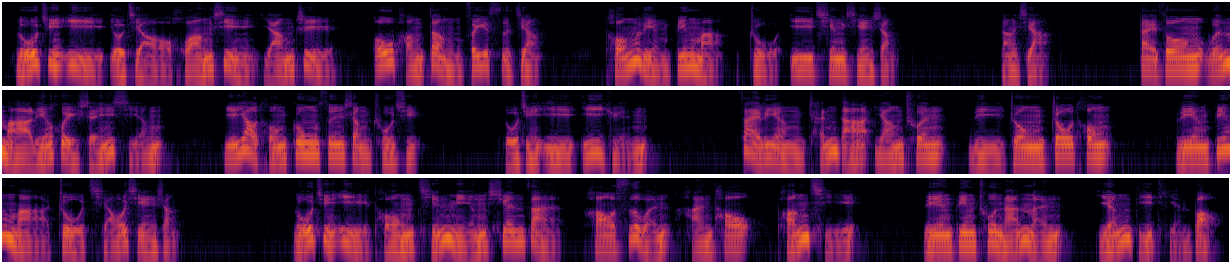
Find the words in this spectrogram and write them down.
卢俊义又叫黄信、杨志、欧鹏、邓飞四将统领兵马助一清先生。当下，戴宗闻马陵会神行。”也要同公孙胜出去。卢俊义依允，再令陈达、杨春、李忠、周通领兵马助乔先生。卢俊义同秦明、宣赞、郝思文、韩涛、彭启领兵出南门迎敌田豹。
